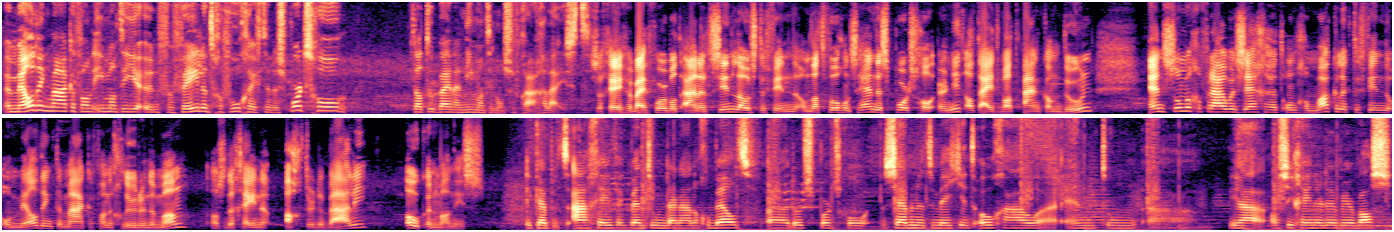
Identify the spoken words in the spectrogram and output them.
Een melding maken van iemand die je een vervelend gevoel geeft in de sportschool, dat doet bijna niemand in onze vragenlijst. Ze geven bijvoorbeeld aan het zinloos te vinden, omdat volgens hen de sportschool er niet altijd wat aan kan doen. En sommige vrouwen zeggen het ongemakkelijk te vinden om melding te maken van een glurende man, als degene achter de balie ook een man is. Ik heb het aangegeven, ik ben toen daarna nog gebeld uh, door de sportschool. Ze hebben het een beetje in het oog gehouden en toen, uh, ja, als diegene er weer was,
